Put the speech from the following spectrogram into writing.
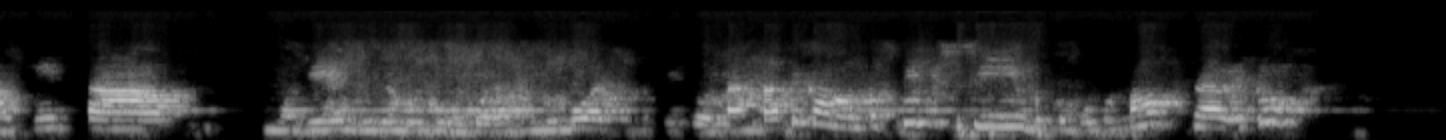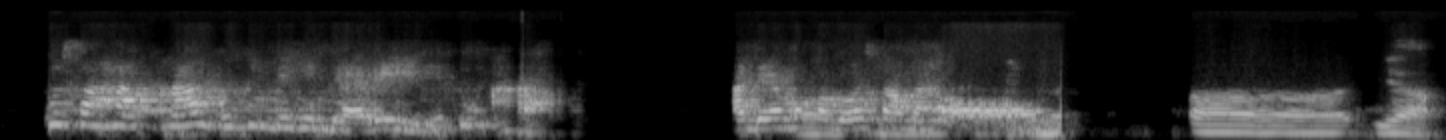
Alkitab, kemudian juga buku-buku roh buat seperti itu. Nah, tapi kalau untuk fiksi, buku-buku novel itu usahakan untuk dihindari, itu kak. Ada yang mau Bos tambah? Uh, ya,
